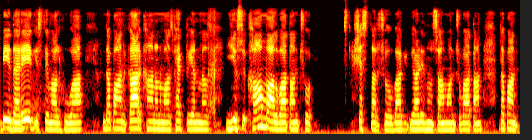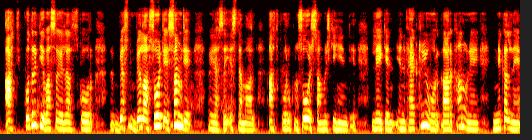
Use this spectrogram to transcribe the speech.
बेदरेग इस्तेमाल हुआ, दपान कारखानन मज, फैक्ट्रियन मज यह खाम माल वातान शस्तर बाकी गाड़िन हूँ सामान वातान दपान। अत कुदरती वसाइलस कोर बिला सोचे, समझे यह सा इस्तेमाल। अत कोरुक न सोच समझ कहें ति लेकिन इन फैक्ट्रियों और कारखानों ने निकलने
